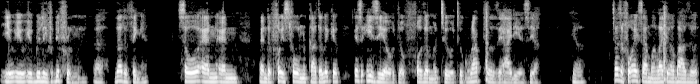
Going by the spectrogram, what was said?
You you you believe differently. Uh, that's the thing, yeah. So and and and the faithful Catholic, it's easier to, for them to to grasp the ideas, here. yeah. Just for example, like about the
